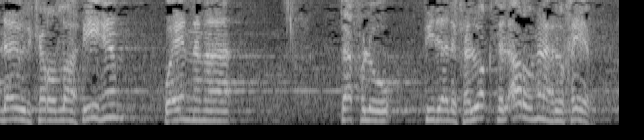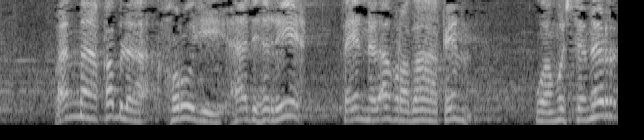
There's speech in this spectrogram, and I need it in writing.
لا يذكر الله فيهم وإنما تخلو في ذلك الوقت الأرض من أهل الخير. وأما قبل خروج هذه الريح فإن الأمر باق ومستمر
